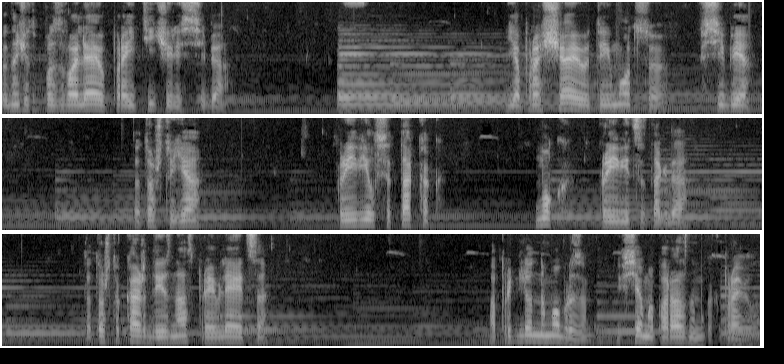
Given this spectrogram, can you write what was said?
значит позволяю пройти через себя. Я прощаю эту эмоцию в себе за то, что я проявился так, как мог проявиться тогда – это то, что каждый из нас проявляется определенным образом. И все мы по-разному, как правило.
